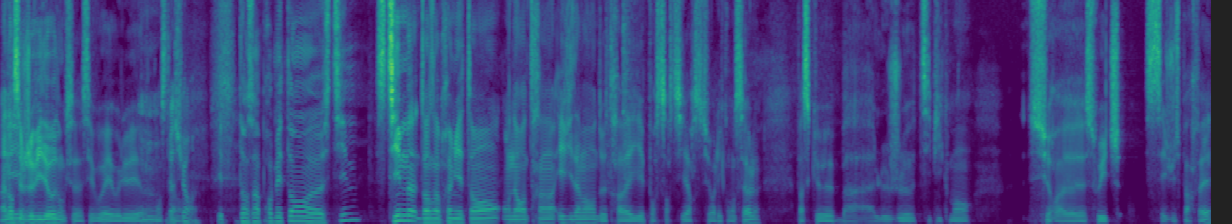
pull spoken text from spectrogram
Maintenant, c'est le jeu vidéo, donc c'est vous à évoluer euh, Mm, bien constamment. sûr. Et dans un premier temps, euh, Steam? Steam, dans un premier temps, on est en train évidemment de travailler pour sortir sur les consoles parce que bah, le jeu, typiquement sur euh, Switch, c'est juste parfait.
